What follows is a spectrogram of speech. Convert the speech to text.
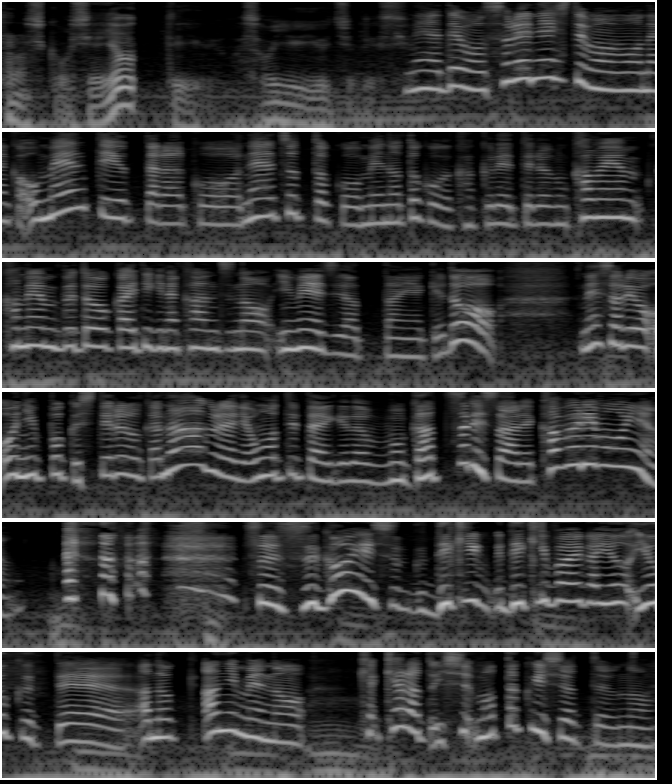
楽しく教えようっていうそういう YouTube ですよねでもそれにしてももうなんかお面って言ったらこうね、ちょっとこう目のとこが隠れてる、仮面、仮面武道会的な感じのイメージだったんやけど、ね、それを鬼っぽくしてるのかなぐらいに思ってたんやけど、もうがっつりさ、あれ被りもんやん。それすごいす、出来、出来栄えがよ、良くって、あの、アニメのキャキャラと一緒、全く一緒やったよな。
